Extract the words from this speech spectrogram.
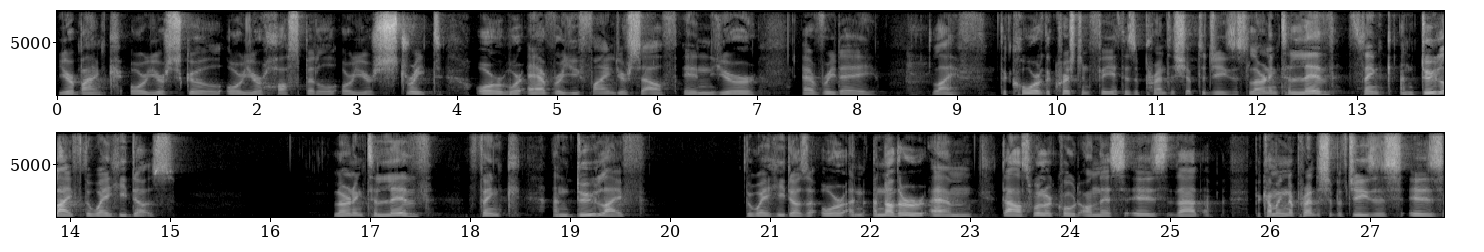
your bank or your school or your hospital or your street or wherever you find yourself in your everyday life. The core of the Christian faith is apprenticeship to Jesus, learning to live, think, and do life the way He does. Learning to live, think, and do life the way He does it. Or an, another um, Dallas Willard quote on this is that becoming an apprenticeship of Jesus is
